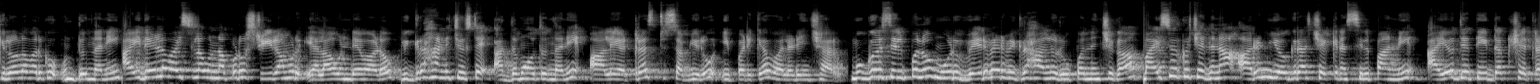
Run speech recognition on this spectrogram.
కిలోల వరకు ఉంటుందని ఐదేళ్ళ వయసులో ఉన్నప్పుడు శ్రీరాముడు ఎలా ఉండేవాడో విగ్రహాన్ని చూస్తే అర్థమవుతుందని ఆలయ ట్రస్ట్ సభ్యులు ఇప్పటికే వెల్లడించారు. ముగ్గురు శిల్పులు మూడు వేర్వేరు విగ్రహాలను రూపొందించగా మైసూర్కు చెందిన అరుణ్ యోగిరాజ్ చెక్కిన శిల్పాన్ని అయోధ్య తీర్థక్షేత్ర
